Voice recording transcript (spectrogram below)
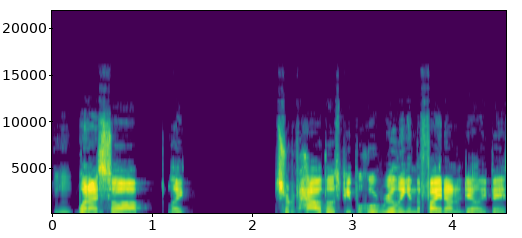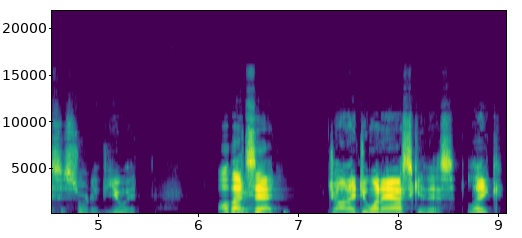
when I saw like sort of how those people who are really in the fight on a daily basis sort of view it. All that yeah. said, John, I do want to ask you this. Like,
